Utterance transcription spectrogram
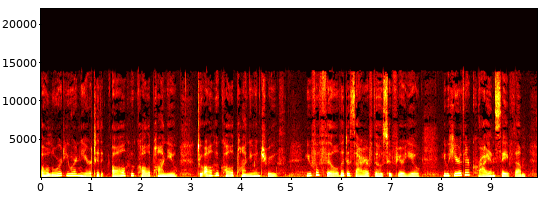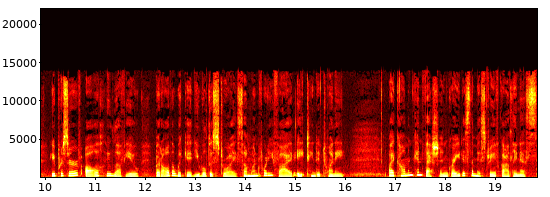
O Lord, you are near to the, all who call upon you, to all who call upon you in truth. You fulfill the desire of those who fear you. You hear their cry and save them. You preserve all who love you, but all the wicked you will destroy. Psalm 145, 18 20. By common confession, great is the mystery of godliness.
